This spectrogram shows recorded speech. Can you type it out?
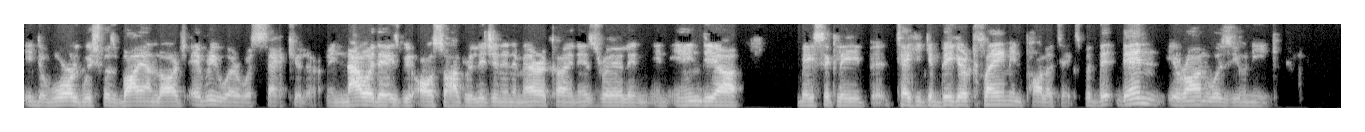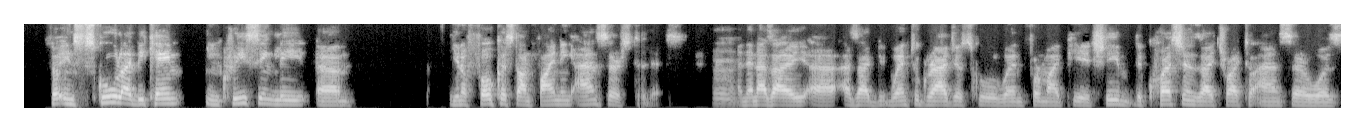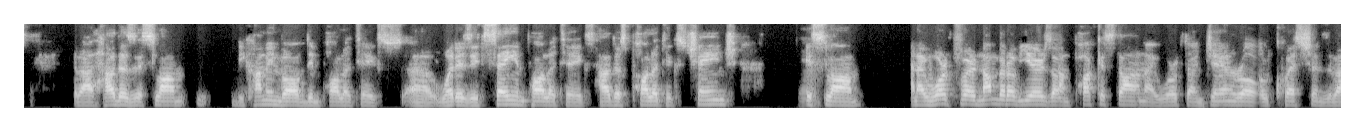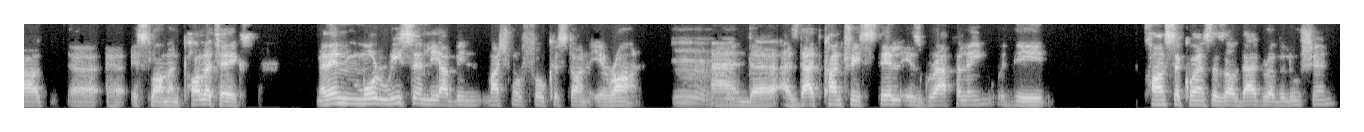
in the world, which was by and large everywhere was secular. I mean, nowadays we also have religion in America, in Israel, in, in India, basically taking a bigger claim in politics. But th- then Iran was unique. So in school, I became increasingly, um, you know, focused on finding answers to this. Mm. And then as I uh, as I went to graduate school, went for my PhD, the questions I tried to answer was about how does Islam become involved in politics? Uh, what does it say in politics? How does politics change yeah. Islam? And I worked for a number of years on Pakistan. I worked on general questions about uh, uh, Islam and politics. And then more recently, I've been much more focused on Iran. Mm-hmm. And uh, as that country still is grappling with the consequences of that revolution,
